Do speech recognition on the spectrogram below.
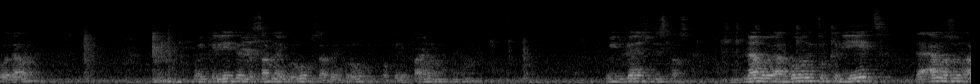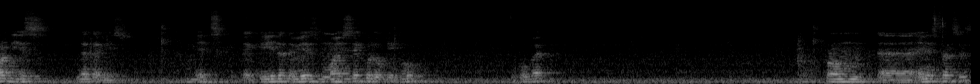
go down. We created the subnet group subnet group. Okay fine. We finished this task. Now we are going to create the amazon rds database. It's a create database mysql. Okay go. Go back from uh, instances?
